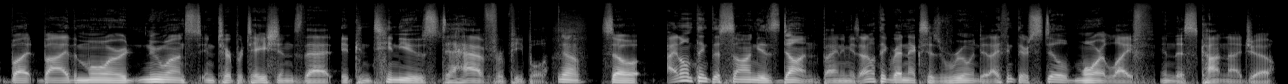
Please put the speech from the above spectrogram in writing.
but by the more nuanced interpretations that it continues to have for people. Yeah. So I don't think this song is done by any means. I don't think Rednex has ruined it. I think there's still more life in this Cotton Eye Joe.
